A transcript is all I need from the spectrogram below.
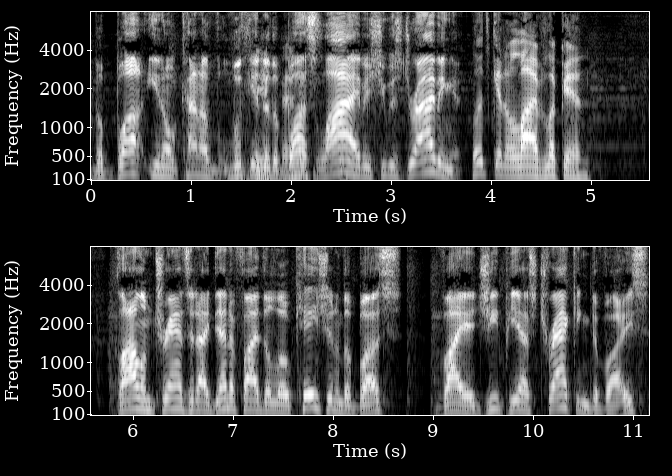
the bus, you know, kind of look into the bus live as she was driving it. Let's get a live look in. Clallam Transit identified the location of the bus via GPS tracking device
